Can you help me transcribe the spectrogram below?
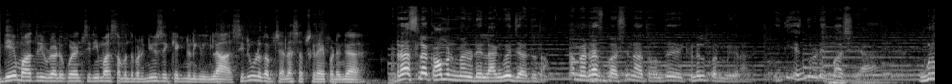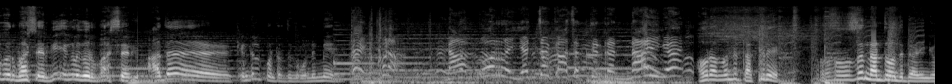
இதே மாதிரி உடனுக்குடன் சினிமா சம்பந்தப்பட்ட நியூஸ் கேட்க நினைக்கிறீங்களா? சினி உலகம் சேனல் சப்ஸ்கிரைப் பண்ணுங்க. மெட்ராஸில் காமன் மேனுடைய லாங்குவேஜ் அதுதான். நான் மெட்ராஸ் பாஷை அதை வந்து கிண்டல் பண்ணிக்கிறாங்க. இது எங்களுடைய பாஷையா? உங்களுக்கு ஒரு பாஷை இருக்கு எங்களுக்கு ஒரு பாஷை இருக்கு. அதை கிண்டல் பண்றதுக்கு ஒண்ணுமே அவர் அங்க வந்து டக்குரு நடந்து வந்துட்டார் இங்க.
